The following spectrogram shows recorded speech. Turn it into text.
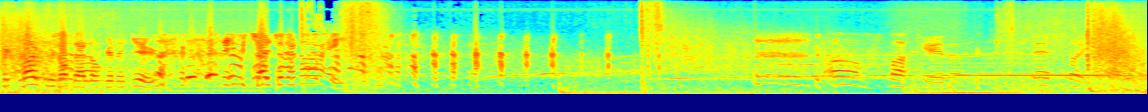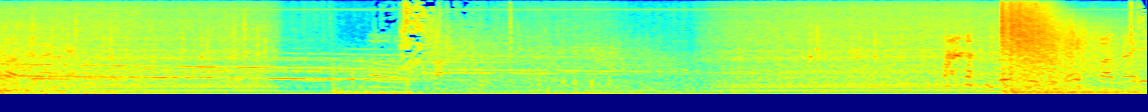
Rogue was on there longer than you. he was chasing an arty. Oh, fucking. It's so. Fucking hell. Oh, fuck. This is funny.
